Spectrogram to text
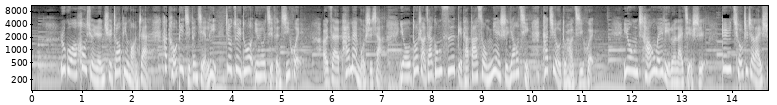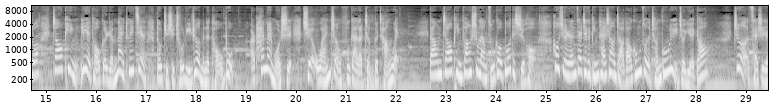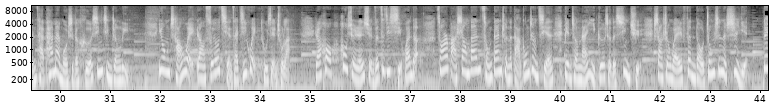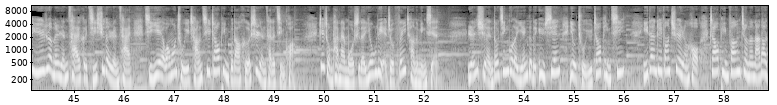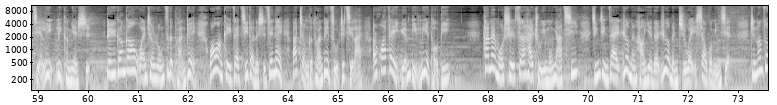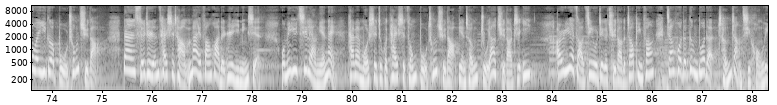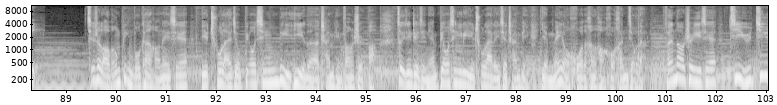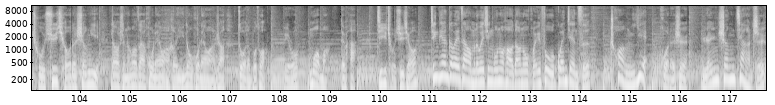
如果候选人去招聘网站，他投递几份简历，就最多拥有几份机会；而在拍卖模式下，有多少家公司给他发送面试邀请，他就有多少机会。用长尾理论来解释，对于求职者来说，招聘、猎头和人脉推荐都只是处理热门的头部，而拍卖模式却完整覆盖了整个长尾。当招聘方数量足够多的时候，候选人在这个平台上找到工作的成功率就越高。这才是人才拍卖模式的核心竞争力，用长尾让所有潜在机会凸显出来。然后候选人选择自己喜欢的，从而把上班从单纯的打工挣钱变成难以割舍的兴趣，上升为奋斗终身的事业。对于热门人才和急需的人才，企业往往处于长期招聘不到合适人才的情况。这种拍卖模式的优劣就非常的明显。人选都经过了严格的预先，又处于招聘期，一旦对方确认后，招聘方就能拿到简历，立刻面试。对于刚刚完成融资的团队，往往可以在极短的时间内把整个团队组织起来，而花费远比猎头低。拍卖模式虽然还处于萌芽期，仅仅在热门行业的热门职位效果明显，只能作为一个补充渠道。但随着人才市场卖方化的日益明显，我们预期两年内拍卖模式就会开始从补充渠道变成主要渠道之一，而越早进入这个渠道的招聘方将获得更多的成长期红利。其实老彭并不看好那些一出来就标新立异的产品方式啊。最近这几年标新立异出来的一些产品也没有活得很好或很久的，反倒是一些基于基础需求的生意，倒是能够在互联网和移动互联网上做得不错。比如陌陌，对吧？基础需求。今天各位在我们的微信公众号当中回复关键词“创业”或者是“人生价值”。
